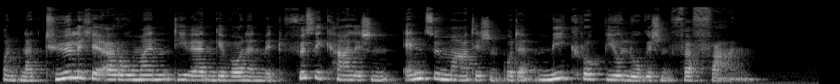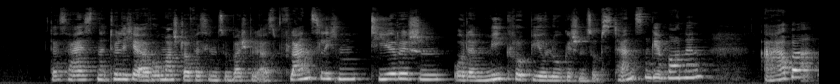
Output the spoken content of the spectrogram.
Und natürliche Aromen, die werden gewonnen mit physikalischen, enzymatischen oder mikrobiologischen Verfahren. Das heißt, natürliche Aromastoffe sind zum Beispiel aus pflanzlichen, tierischen oder mikrobiologischen Substanzen gewonnen, aber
